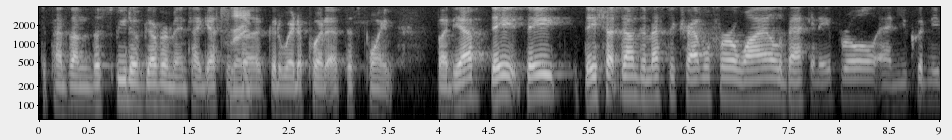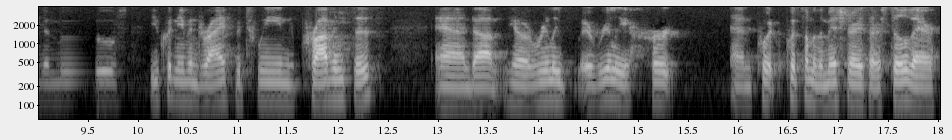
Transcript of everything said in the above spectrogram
depends on the speed of government. I guess is right. a good way to put it at this point. But yeah, they they they shut down domestic travel for a while back in April, and you couldn't even move. You couldn't even drive between provinces, and um, you know it really it really hurt and put put some of the missionaries that are still there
